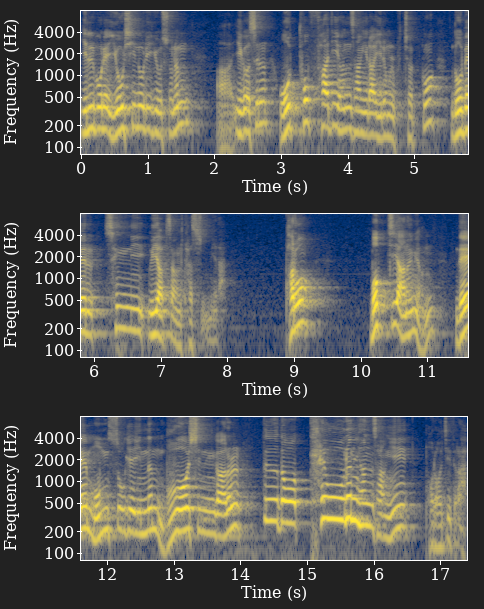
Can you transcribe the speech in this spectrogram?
일본의 요시노리 교수는 아, 이것을 오토파지 현상이라 이름을 붙였고 노벨 생리의학상을 탔습니다. 바로 먹지 않으면 내 몸속에 있는 무엇인가를 뜯어 태우는 현상이 벌어지더라.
